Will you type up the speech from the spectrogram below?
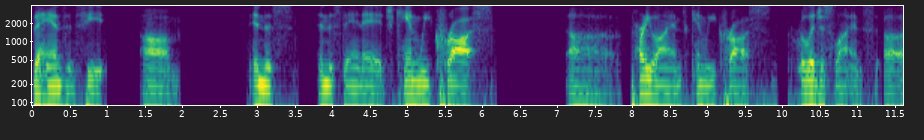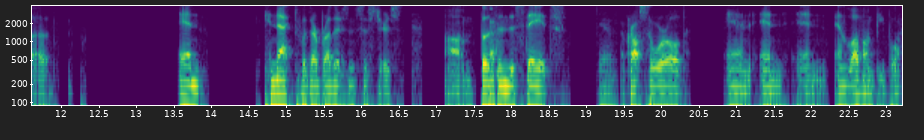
the hands and feet um, in this in this day and age? Can we cross uh, party lines? Can we cross religious lines? Uh, and connect with our brothers and sisters, um, both in the states, yeah. across the world, and and and and love on people.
